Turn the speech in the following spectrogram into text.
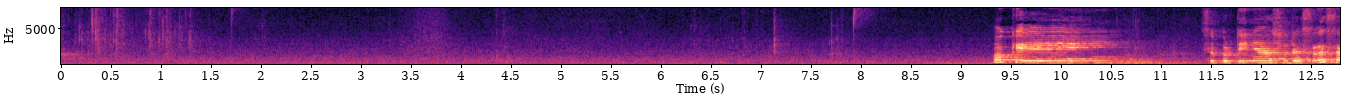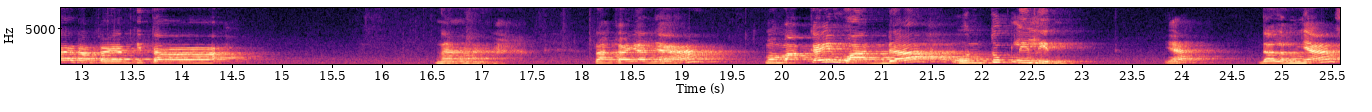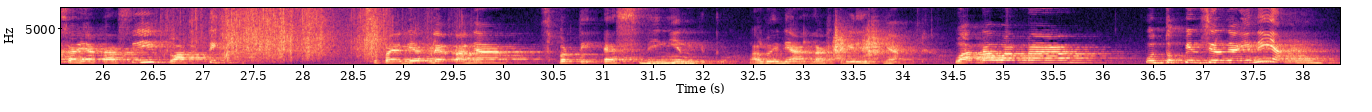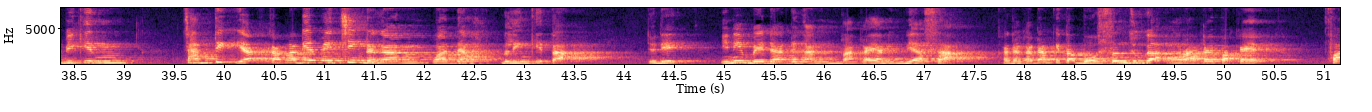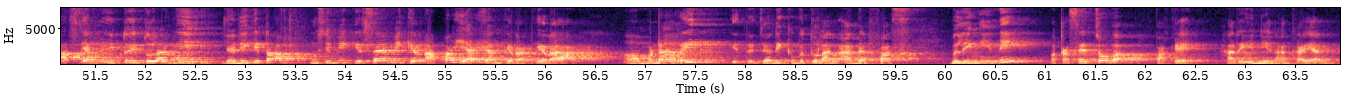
Oke, sepertinya sudah selesai rangkaian kita. Nah, rangkaiannya memakai wadah untuk lilin. Ya, dalamnya saya kasih plastik supaya dia kelihatannya seperti es dingin gitu. Lalu ini adalah akriliknya. Warna-warna untuk pensilnya ini yang bikin cantik ya karena dia matching dengan wadah beling kita. Jadi ini beda dengan rangkaian yang biasa. Kadang-kadang kita bosen juga ngerangkai pakai vas yang itu itu lagi. Jadi kita mesti mikir saya mikir apa ya yang kira-kira uh, menarik? Gitu. Jadi kebetulan ada vas beling ini maka saya coba pakai hari ini rangkaian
